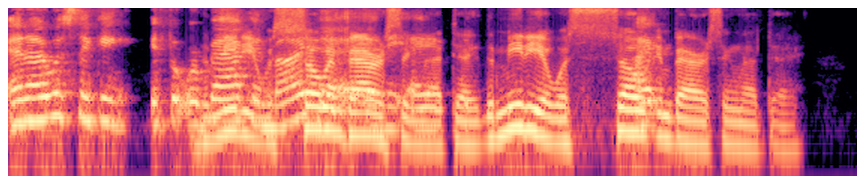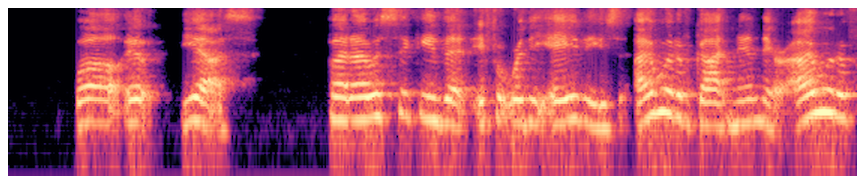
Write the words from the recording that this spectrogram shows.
and I was thinking if it were the back media in was my so day, in the embarrassing that 80s day. The media was so I- embarrassing that day. Well, it, yes, but I was thinking that if it were the '80s, I would have gotten in there. I would have,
